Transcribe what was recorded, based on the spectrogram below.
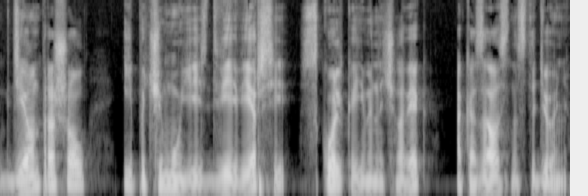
Где он прошел? И почему есть две версии, сколько именно человек оказалось на стадионе?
